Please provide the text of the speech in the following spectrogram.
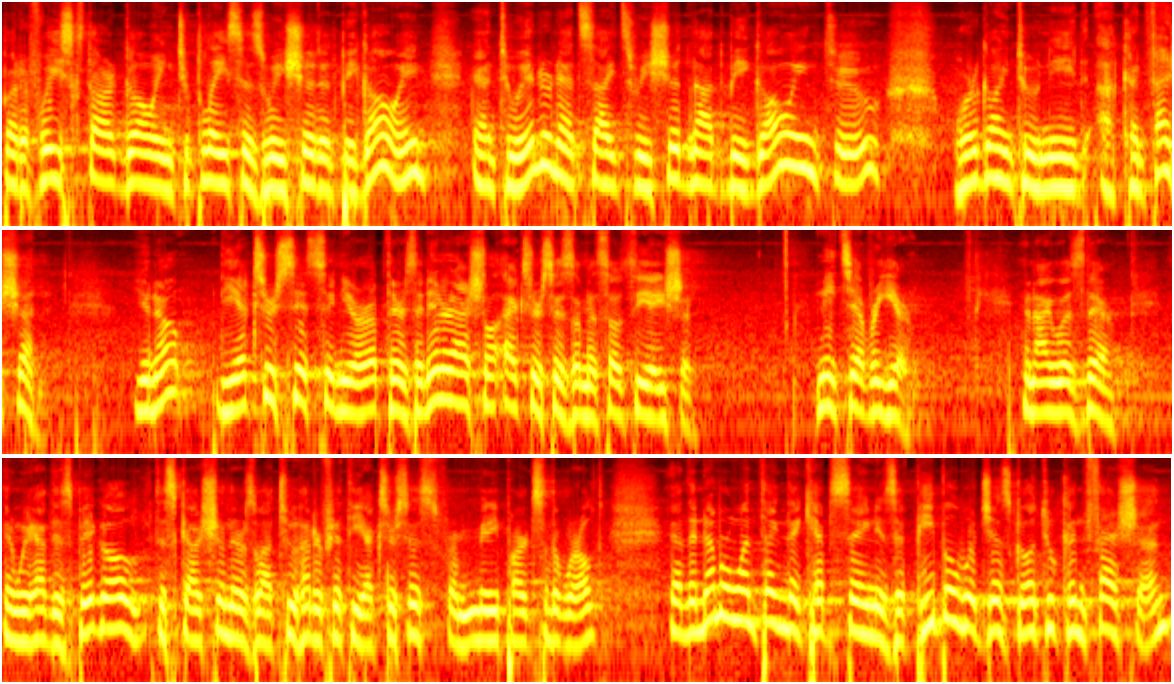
But if we start going to places we shouldn't be going and to internet sites we should not be going to, we're going to need a confession. You know, the exorcists in Europe, there's an International Exorcism Association meets every year. And I was there. And we had this big old discussion. There was about 250 exorcists from many parts of the world. And the number one thing they kept saying is if people would just go to confession,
